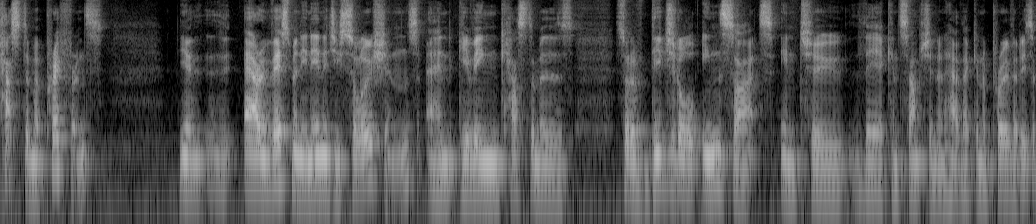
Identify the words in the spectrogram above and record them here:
customer preference, you know, our investment in energy solutions and giving customers sort of digital insights into their consumption and how they can improve it is a,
